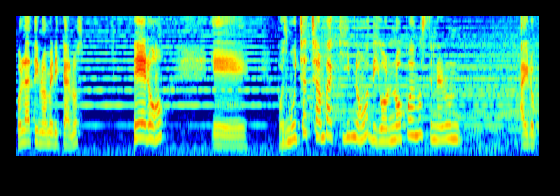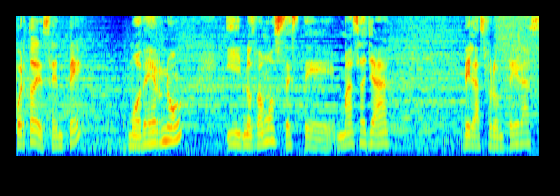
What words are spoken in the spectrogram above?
o latinoamericanos, pero eh, pues mucha chamba aquí, ¿no? Digo, no podemos tener un aeropuerto decente, moderno y nos vamos este más allá de las fronteras,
